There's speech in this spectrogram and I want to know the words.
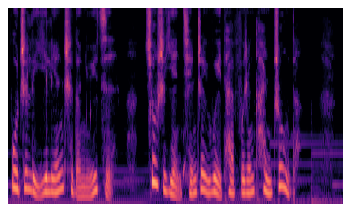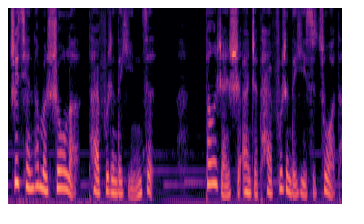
不知礼义廉耻的女子，就是眼前这一位太夫人看中的。之前他们收了太夫人的银子，当然是按着太夫人的意思做的。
